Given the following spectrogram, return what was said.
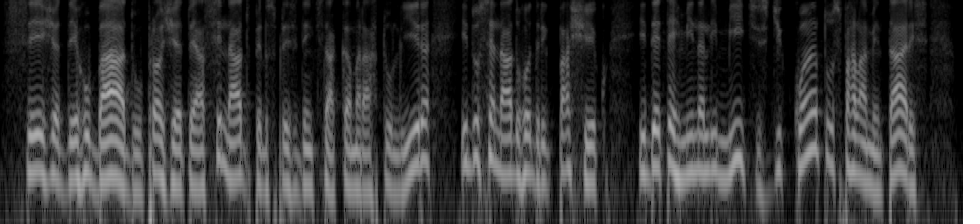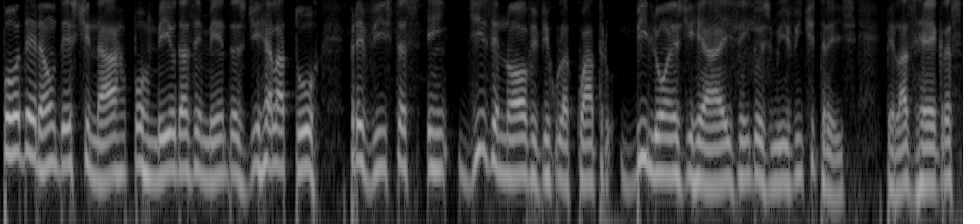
seja derrubado. O projeto é assinado pelos presidentes da Câmara Arthur Lira e do Senado Rodrigo Pacheco e determina limites de quanto os parlamentares poderão destinar por meio das emendas de relator previstas em 19,4 bilhões de reais em 2023. Pelas regras,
